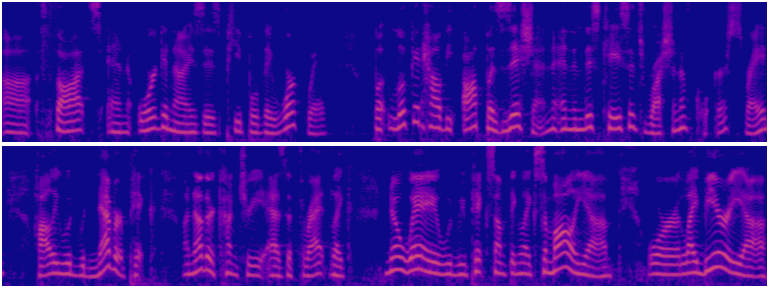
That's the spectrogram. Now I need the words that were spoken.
uh, thoughts and organizes people they work with. But look at how the opposition, and in this case, it's Russian, of course, right? Hollywood would never pick another country as a threat. Like, no way would we pick something like Somalia or Liberia,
